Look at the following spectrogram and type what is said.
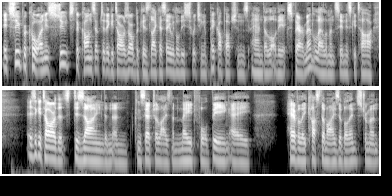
it's super cool and it suits the concept of the guitar as well because, like I say, with all these switching and pickup options and a lot of the experimental elements in this guitar, it's a guitar that's designed and, and conceptualized and made for being a heavily customizable instrument,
